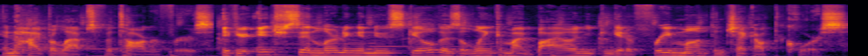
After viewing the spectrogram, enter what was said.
and hyperlapse photographers. If you're interested in learning a new skill, there's a link in my bio and you can get a free month and check out the course.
